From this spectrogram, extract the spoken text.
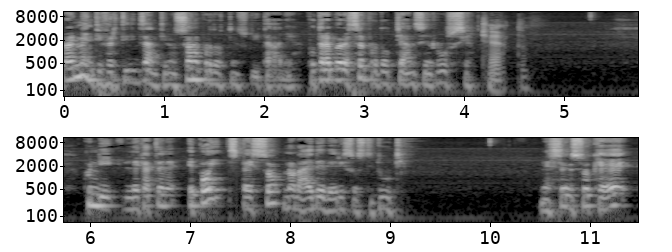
Probabilmente i fertilizzanti non sono prodotti in Sud Italia, potrebbero essere prodotti anzi in Russia. Certo. Quindi le catene... E poi spesso non hai dei veri sostituti. Nel senso che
